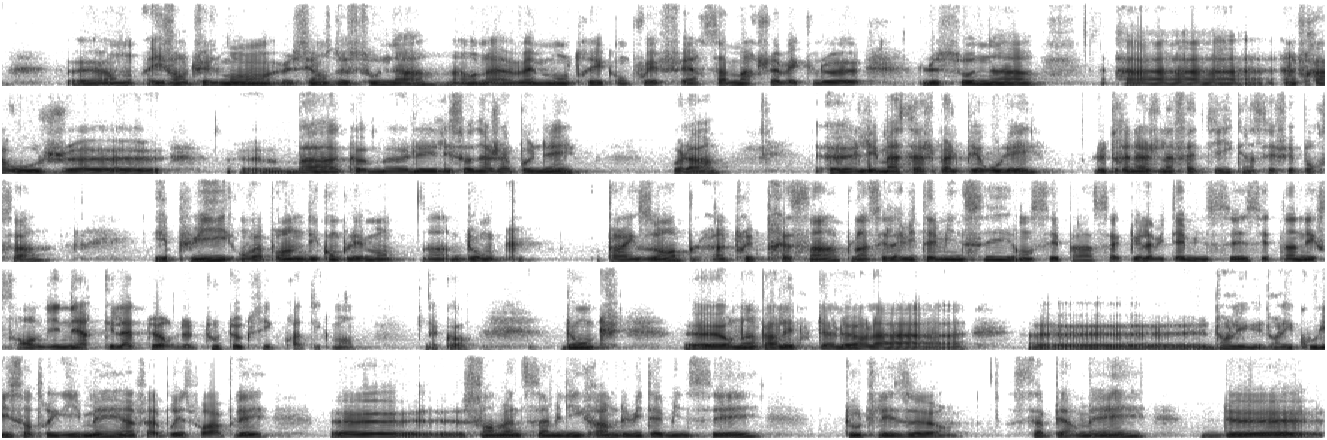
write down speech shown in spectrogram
Euh, éventuellement, une séance de sauna. On a même montré qu'on pouvait faire, ça marche avec le sauna à infrarouge euh, euh, bas comme les, les, saunas japonais. Voilà. Euh, les massages palpés roulés, le drainage lymphatique, hein, c'est fait pour ça. Et puis, on va prendre des compléments. Hein. Donc, par exemple, un truc très simple, hein, c'est la vitamine C. On ne sait pas ça que la vitamine C, c'est un extraordinaire chélateur de tout toxique pratiquement. D'accord? Donc, on en parlait tout à l'heure, dans, les, coulisses, entre guillemets, Fabrice, pour rappeler, 125 mg de vitamine C toutes les heures. Ça permet de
